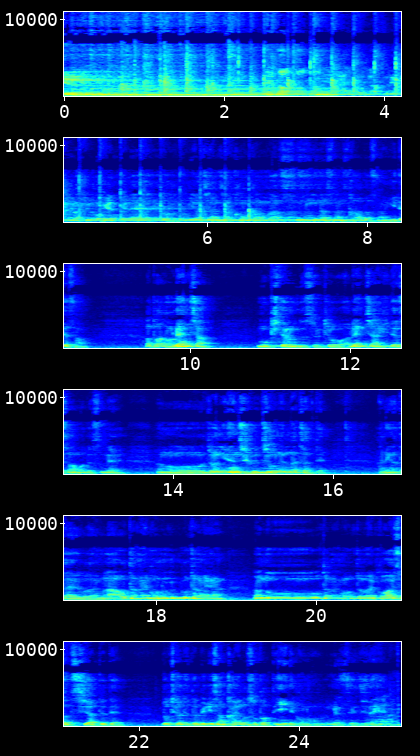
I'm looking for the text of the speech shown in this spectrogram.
Thank you. えっと、はい、そうがっつりメンバー、フォーゲット。えっと、みやちゃんね、こんばんは、スニーナさん、川田さん、ヒデさん。あと、あの、レンちゃんも来てるんですよ、今日は。レンちゃん、ヒデさんはですね、あの、ジョニー・エンジュ15年になっちゃって、ありがたいでございます。あ、お互い、この、お互いが、あの、お互いがお互い、こう、挨拶し合ってて、どっちかというと、ビリーさん、蚊帳の外っていいね、このメッセージね。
